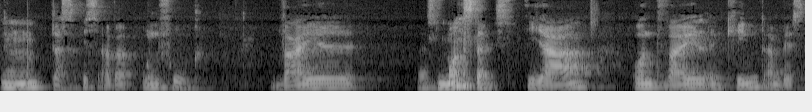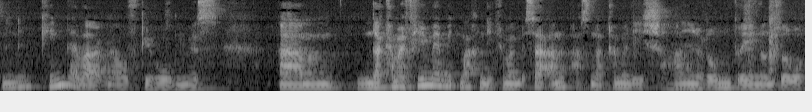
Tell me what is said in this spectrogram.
Mhm. Das ist aber Unfug, weil... Das ein Monster ist. Ja, und weil ein Kind am besten in einem Kinderwagen aufgehoben ist. Ähm, da kann man viel mehr mitmachen, die kann man besser anpassen, da kann man die Schalen rumdrehen und so.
